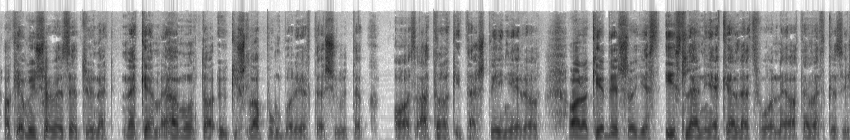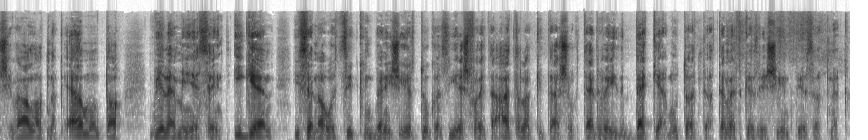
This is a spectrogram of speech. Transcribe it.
aki a műsorvezetőnek nekem elmondta, ők is lapunkból értesültek az átalakítás tényéről. Arra kérdésre, hogy ezt észlelnie kellett volna a temetkezési vállalatnak, elmondta, véleménye szerint igen, hiszen ahogy cikkünkben is írtuk, az ilyesfajta átalakítások terveit be kell mutatni a temetkezési intézetnek.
